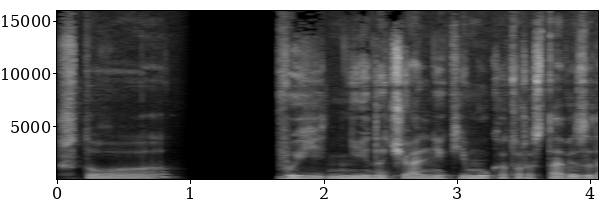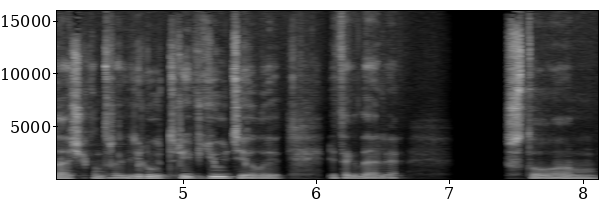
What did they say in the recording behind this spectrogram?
что вы не начальник ему, который ставит задачи, контролирует, ревью делает и так далее. Что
